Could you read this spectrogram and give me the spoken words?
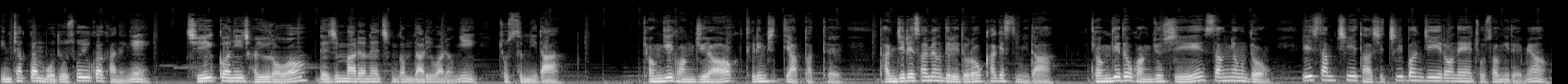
임차권 모두 소유가 가능해 지휘권이 자유로워 내 집 마련의 증검다리 활용이 좋습니다. 경기 광주역 드림시티 아파트 단지를 설명드리도록 하겠습니다. 경기도 광주시 쌍용동 137-7번지 1원에 조성이 되며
